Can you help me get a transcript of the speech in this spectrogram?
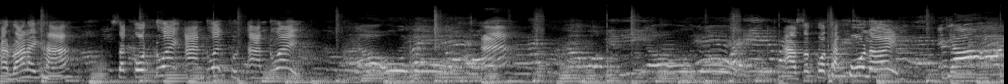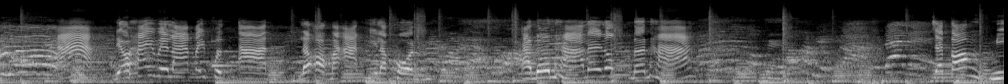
อ่านว่าอะไรคะ สะกดด้วย อ่านด้วย ฝึกอ่านด้วยรอโอโยฮะอ่าสะกดทั้งคู่เลยอโยอ่าเดี๋ยวให้เวลาไปฝึกอ่าน แล้วออกมาอ่านทีละคน อ่าเดินหาเลยลูก เดินหา จะต้องมี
